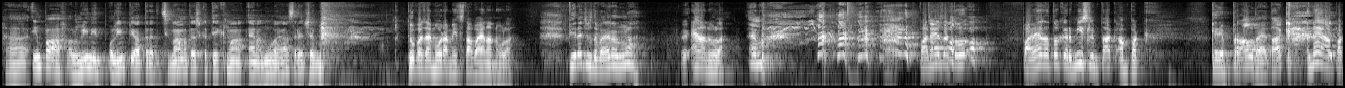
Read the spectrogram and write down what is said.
Uh, in pa Aluminij, Olimpija, tradicionalno težka tekma 1-0, jaz rečem. Tu pa zdaj mora imeti stava 1-0. Ti rečeš, da bo 1-0? 1-0. Em- Pa ne zato, pa ne zato ker mislim tako, ampak. Ker je prav, da je tako. Ne, ampak,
